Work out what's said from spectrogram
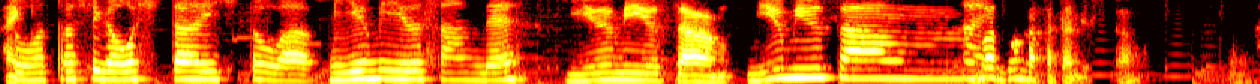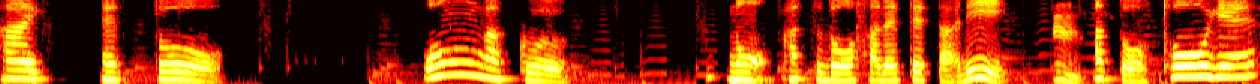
はい私が推したい人は、みゆみゆさんです。みゆみゆさん。みゆみゆさんははいどんな方ですか、はい。えっと、音楽の活動をされてたり、うんあと陶芸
